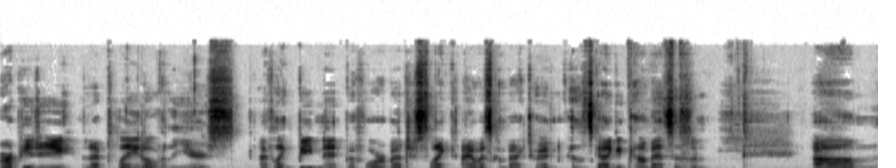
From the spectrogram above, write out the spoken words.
RPG that I played over the years. I've like beaten it before, but just like I always come back to it because it's got a good combat system. Um,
